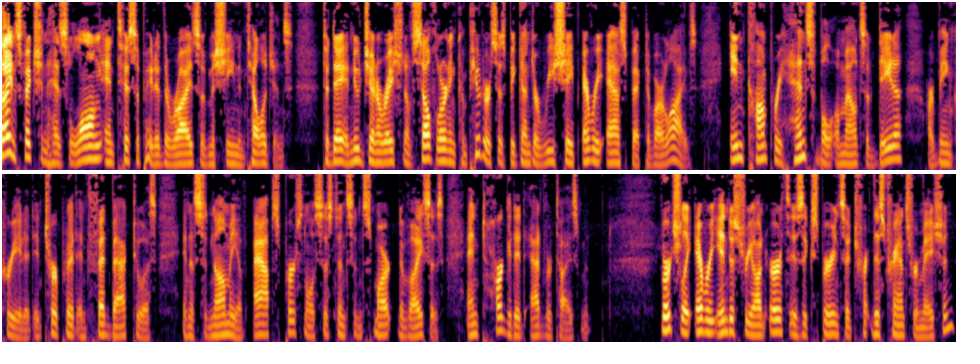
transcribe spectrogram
Science fiction has long anticipated the rise of machine intelligence. Today, a new generation of self learning computers has begun to reshape every aspect of our lives. Incomprehensible amounts of data are being created, interpreted, and fed back to us in a tsunami of apps, personal assistants, and smart devices, and targeted advertisement. Virtually every industry on earth is experiencing this transformation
